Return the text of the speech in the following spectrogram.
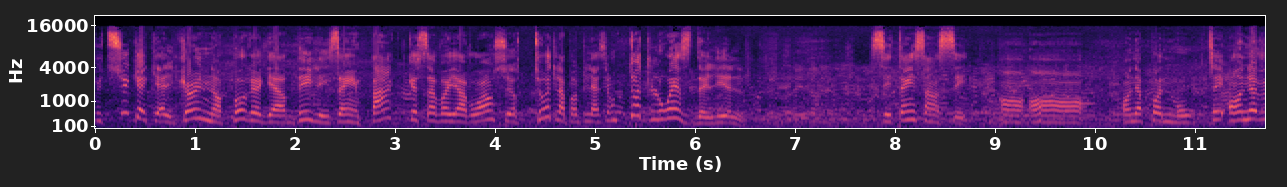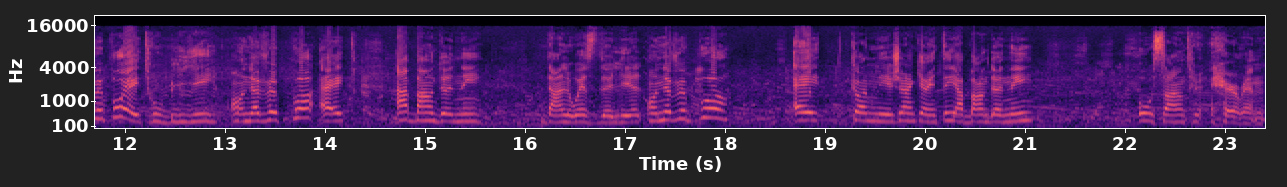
Peux-tu que quelqu'un n'a pas regardé les impacts que ça va y avoir sur toute la population, tout l'ouest de l'île? C'est insensé. On- n'a pas de mots. On ne veut pas être oublié. On ne veut pas être abandonné dans l'ouest de l'île. On ne veut pas être comme les gens qui ont été abandonnés au centre Heron.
